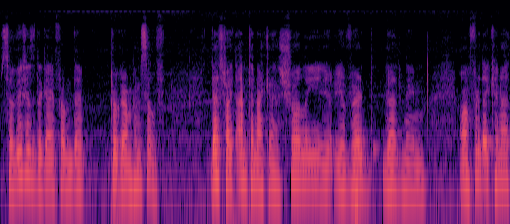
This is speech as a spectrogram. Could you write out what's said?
So this is the guy from the program himself. That's right, I'm Tanaka. Surely you, you've heard that name. I'm afraid I cannot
